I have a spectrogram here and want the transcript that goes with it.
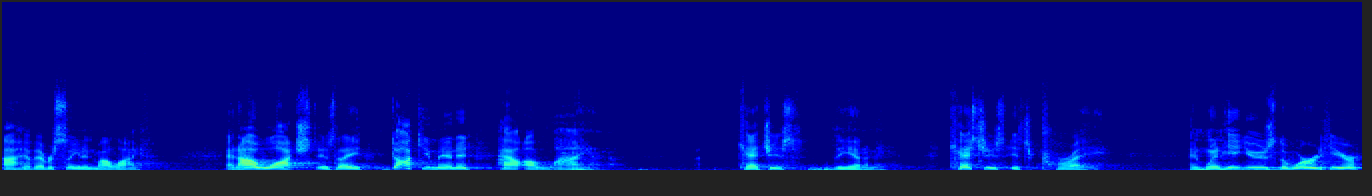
I have ever seen in my life. And I watched as they documented how a lion catches the enemy, catches its prey. And when he used the word here,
